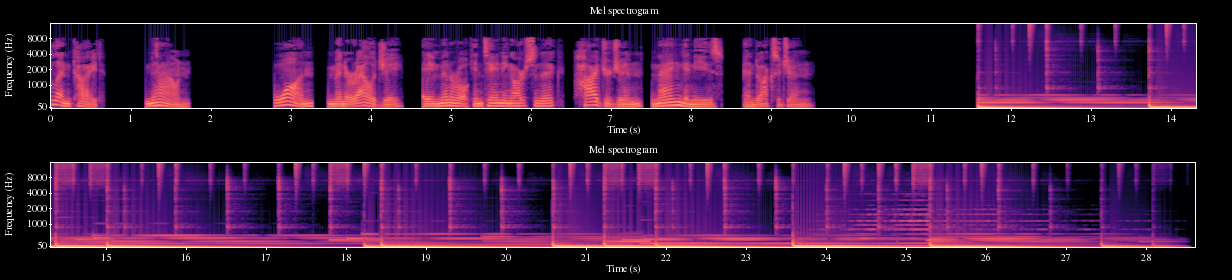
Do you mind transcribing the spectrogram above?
Kite. Noun. 1. Mineralogy, a mineral containing arsenic, hydrogen, manganese, and oxygen.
